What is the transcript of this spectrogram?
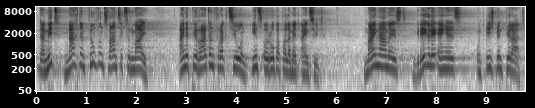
damit nach dem 25. Mai eine Piratenfraktion ins Europaparlament einzieht. Mein Name ist Gregory Engels und ich bin Pirat.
